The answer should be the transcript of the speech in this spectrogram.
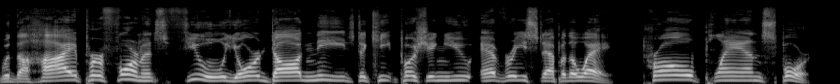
with the high performance fuel your dog needs to keep pushing you every step of the way. Pro Plan Sport.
